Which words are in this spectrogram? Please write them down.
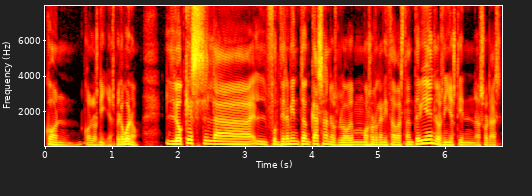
con, con, los niños. Pero bueno, lo que es la, el funcionamiento en casa nos lo hemos organizado bastante bien. Los niños tienen unas horas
